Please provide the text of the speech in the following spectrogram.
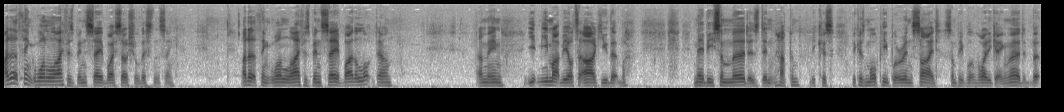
I don't think one life has been saved by social distancing. I don't think one life has been saved by the lockdown. I mean, you, you might be able to argue that maybe some murders didn't happen because because more people are inside. Some people avoided getting murdered, but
